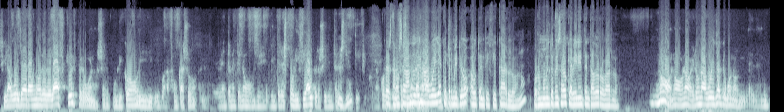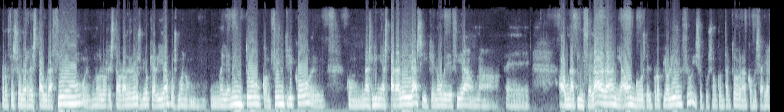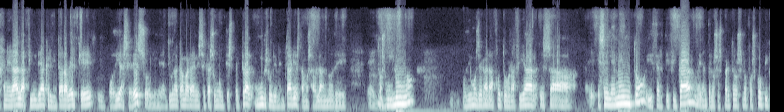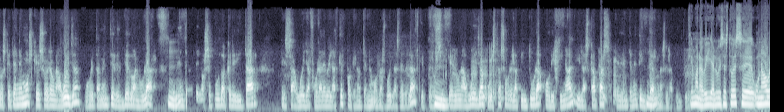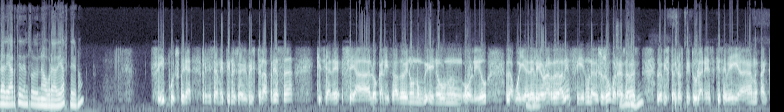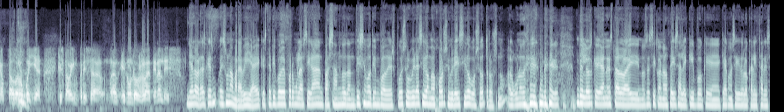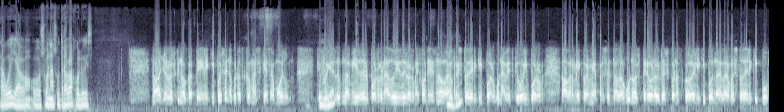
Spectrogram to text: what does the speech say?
si la huella era o no de Velázquez, pero bueno, se publicó y, bueno, fue un caso, evidentemente no de, interés policial, pero sí de interés científico. estamos hablando de una huella que permitió autentificarlo, ¿no? Por un momento he pensado que habían intentado robarlo. No, no, no, era una huella que, bueno, en un proceso de restauración, uno de los restauradores vio que había, pues bueno, un, elemento concéntrico eh, con unas líneas paralelas y que no obedecía a una... Eh, a una pincelada ni a hongos del propio lienzo y se puso en contacto con la Comisaría General a fin de acreditar a ver qué podía ser eso. Y mediante una cámara, en ese caso multiespectral, muy rudimentaria, estamos hablando de 2001, eh, pudimos llegar a fotografiar esa, ese elemento y certificar, mediante los expertos lofoscópicos que tenemos, que eso era una huella, concretamente del dedo anular. Evidentemente no se pudo acreditar esa huella fuera de Velázquez, porque no tenemos las huellas de Velázquez, pero sí mm. que era una huella puesta sobre la pintura original y las capas, evidentemente, internas de la pintura. Qué maravilla, Luis. Esto es eh, una obra de arte dentro de una obra de arte, ¿no? Sí, pues mira, precisamente no habéis visto la prensa que se ha, se ha localizado en un, en un óleo la huella de Leonardo da Vinci en una de sus obras, ¿sabes? Lo he visto en los titulares que se veían, han captado la huella que estaba impresa en unos laterales. Ya, la verdad es que es, es una maravilla, ¿eh? que este tipo de fórmulas sigan pasando tantísimo tiempo después. Hubiera sido mejor si hubierais sido vosotros, ¿no? Alguno de, de, los que han estado ahí. No sé si conocéis al equipo que, que ha conseguido localizar esa huella o, o suena su trabajo, Luis. No, yo los no, del equipo ese no conozco más que a Samuel, que fue alumno mío del posgrado y de los mejores, ¿no? Al resto del equipo, alguna vez que voy por a verle, me ha presentado algunos, pero no desconozco el equipo, el resto del equipo.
